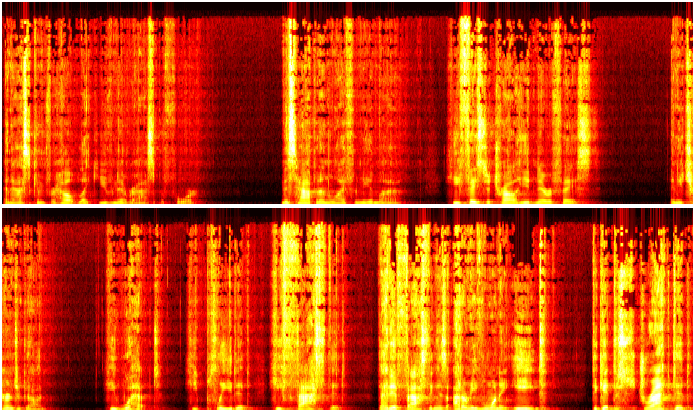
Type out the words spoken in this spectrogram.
and ask Him for help like you've never asked before. This happened in the life of Nehemiah. He faced a trial he had never faced, and he turned to God. He wept, he pleaded, he fasted. The idea of fasting is I don't even want to eat to get distracted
